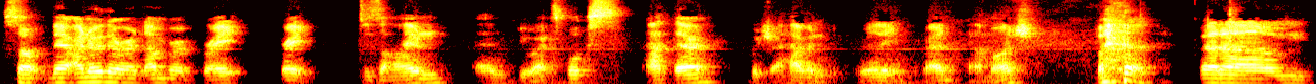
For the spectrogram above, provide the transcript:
so there, I know there are a number of great, great design and UX books out there, which I haven't really read that much. But, but um,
